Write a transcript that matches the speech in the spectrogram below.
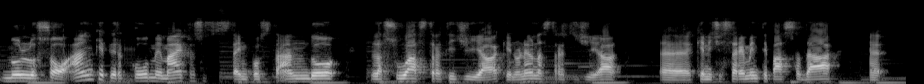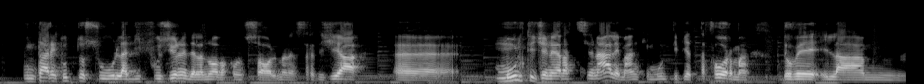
Non lo so, anche per come Microsoft sta impostando la sua strategia, che non è una strategia eh, che necessariamente passa da eh, puntare tutto sulla diffusione della nuova console, ma una strategia eh, multigenerazionale ma anche multipiattaforma, dove la, mm,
